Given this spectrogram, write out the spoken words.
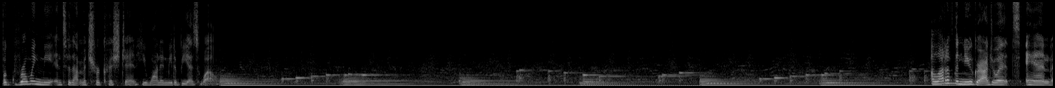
but growing me into that mature Christian He wanted me to be as well. A lot of the new graduates and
